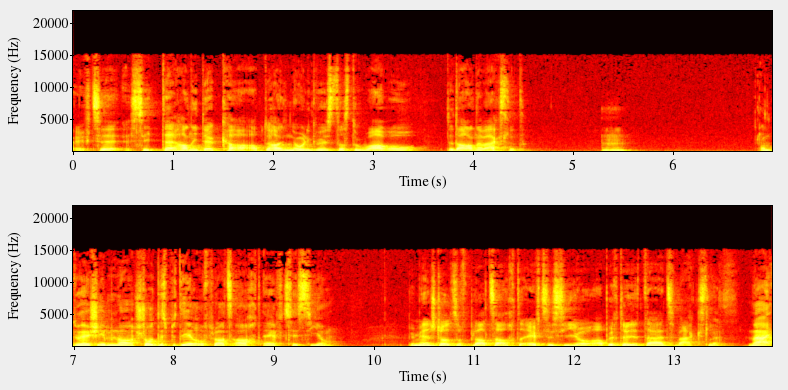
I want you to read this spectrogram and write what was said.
der FC Sitten habe ich dort gehabt, aber da habe ich noch nicht gewusst, dass der Waro da wechselt. Mhm. Und du hast immer noch, steht es bei dir auf Platz 8 FC Sion? Bei mir steht es auf Platz 8 der FC Sion, aber ich würde den jetzt wechseln. Nein,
